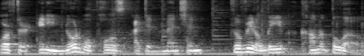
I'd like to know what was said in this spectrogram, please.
or if there are any notable polls I didn't mention, feel free to leave a comment below.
